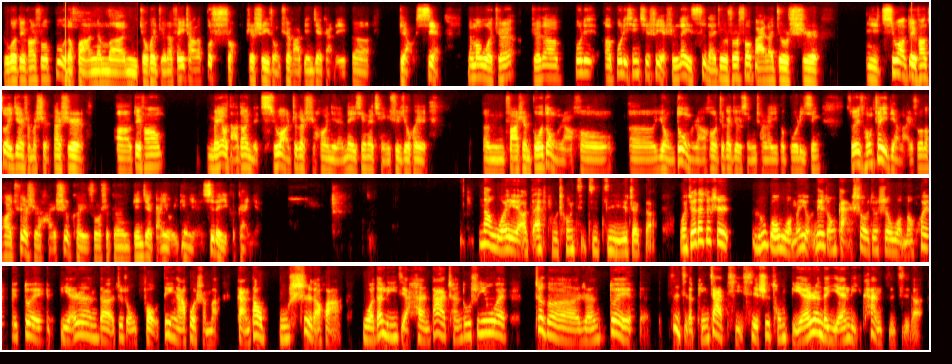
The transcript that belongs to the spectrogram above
如果对方说不的话，那么你就会觉得非常的不爽，这是一种缺乏边界感的一个表现。那么我觉觉得玻璃呃玻璃心其实也是类似的，就是说说白了就是你期望对方做一件什么事，但是呃对方没有达到你的期望，这个时候你的内心的情绪就会嗯发生波动，然后呃涌动，然后这个就形成了一个玻璃心。所以从这一点来说的话，确实还是可以说是跟边界感有一定联系的一个概念。那我也要再补充几句基于这个，我觉得就是如果我们有那种感受，就是我们会对别人的这种否定啊或什么感到不适的话，我的理解很大程度是因为这个人对自己的评价体系是从别人的眼里看自己的。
